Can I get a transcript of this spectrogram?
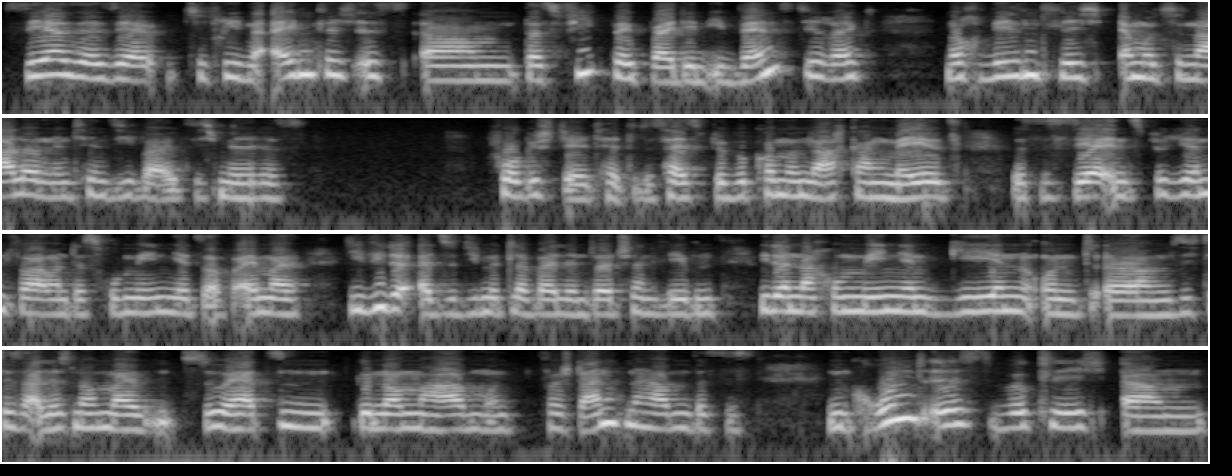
sehr, sehr, sehr zufrieden. Eigentlich ist ähm, das Feedback bei den Events direkt noch wesentlich emotionaler und intensiver, als ich mir das vorgestellt hätte. Das heißt, wir bekommen im Nachgang Mails, dass es sehr inspirierend war und dass Rumänien jetzt auf einmal, die wieder, also die mittlerweile in Deutschland leben, wieder nach Rumänien gehen und ähm, sich das alles nochmal zu Herzen genommen haben und verstanden haben, dass es ein Grund ist, wirklich ähm,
